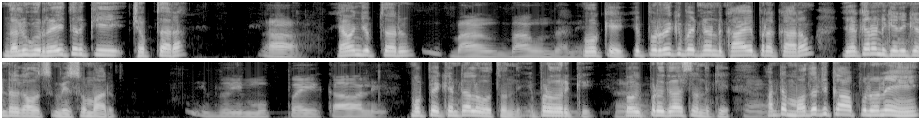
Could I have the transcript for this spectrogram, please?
నలుగురు రైతులకి చెప్తారా? ఏమని చెప్తారు? బాగా బాగుందని. ఓకే. ఇప్పుడు వరకు పెట్టిన కాయ ప్రకారం ఎకరానికి ఎన్ని క్వింటాలు కావచ్చు? మీ సుమారు. ఇప్పుడు ఈ ముప్పై కావాలి. ముప్పై క్వింటాలు అవుతుంది ఇప్పటి వరకు ఆ, ఇప్పుడు కాసినందుకు. అంటే మొదటి కాపులోనే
